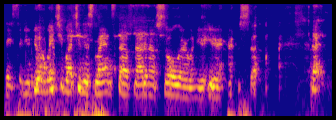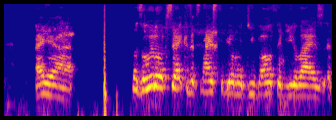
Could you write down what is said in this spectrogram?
they said you're doing way too much of this land stuff, not enough solar when you're here. so I. Uh, was a little upset because it's nice to be able to do both and utilize a,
